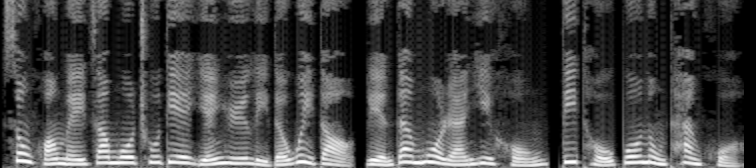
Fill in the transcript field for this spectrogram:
宋黄梅咂摸出爹言语里的味道，脸蛋蓦然一红，低头拨弄炭火。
